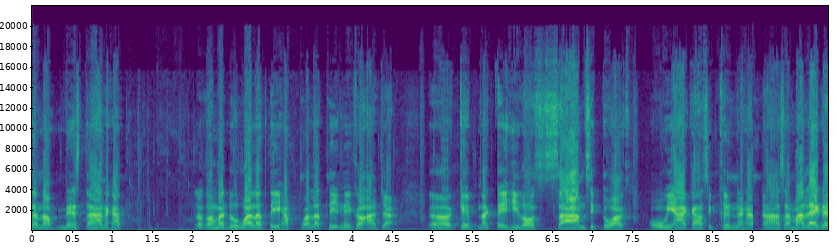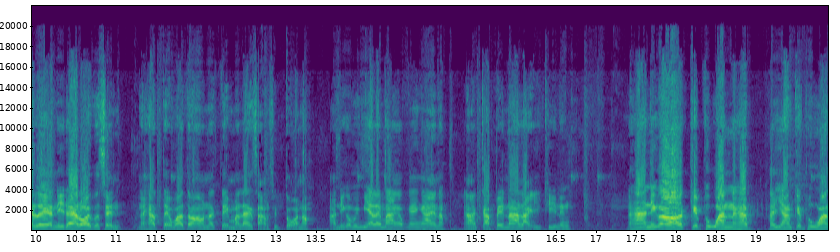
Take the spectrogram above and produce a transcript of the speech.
สำหรับเนสตานะครับ แล้วก็มาดูวาลติครับ วาลตินี่ก็อาจจะ เอ่อเก็บนักเตะฮีโร่30 ตัว OVR 90 ขึ้นนะครับอ่าสามารถแลกได้เลยอันนี้ได้ 100%นะครับแต่ว่าต้องเอานักเตะมาแลก30 ตัวเนาะอันนี้ก็ไม่มีอะไรมากครับง่ายๆเนาะอ่ากลับไปหน้าหลักอีกทีนึงนะฮะอันนี้ก็เก็บทุกวันนะครับพยายามเก็บทุกวัน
